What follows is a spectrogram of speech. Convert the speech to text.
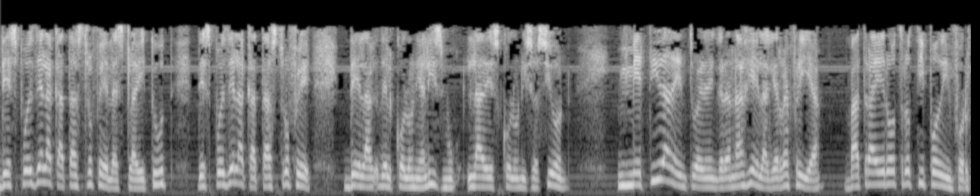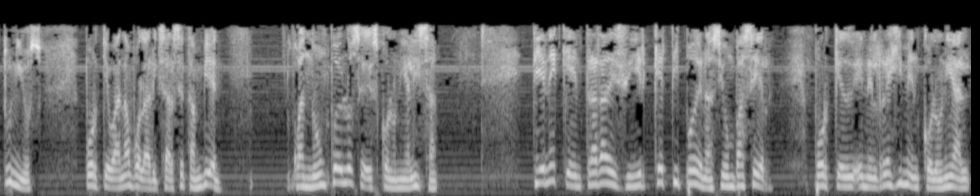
después de la catástrofe de la esclavitud, después de la catástrofe del colonialismo, la descolonización, metida dentro del engranaje de la Guerra Fría, va a traer otro tipo de infortunios, porque van a polarizarse también. Cuando un pueblo se descolonializa, tiene que entrar a decidir qué tipo de nación va a ser, porque en el régimen colonial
